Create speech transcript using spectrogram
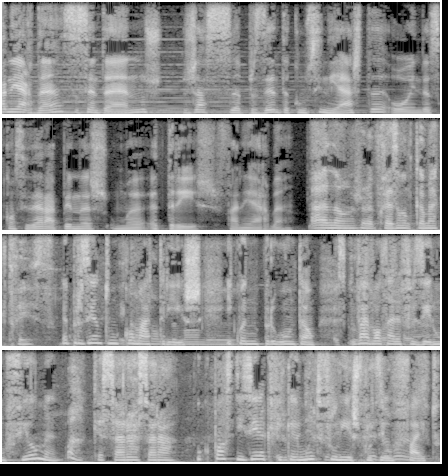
Fanny Ardant, 60 anos, já se apresenta como cineasta ou ainda se considera apenas uma atriz, Fanny Ardant? Ah non, je me présente comme actrice. Apresento-me como atriz e quando me perguntam vai voltar a fazer um filme? Ah, que sará, sará. O que posso dizer é que fiquei muito feliz por tê-lo feito.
